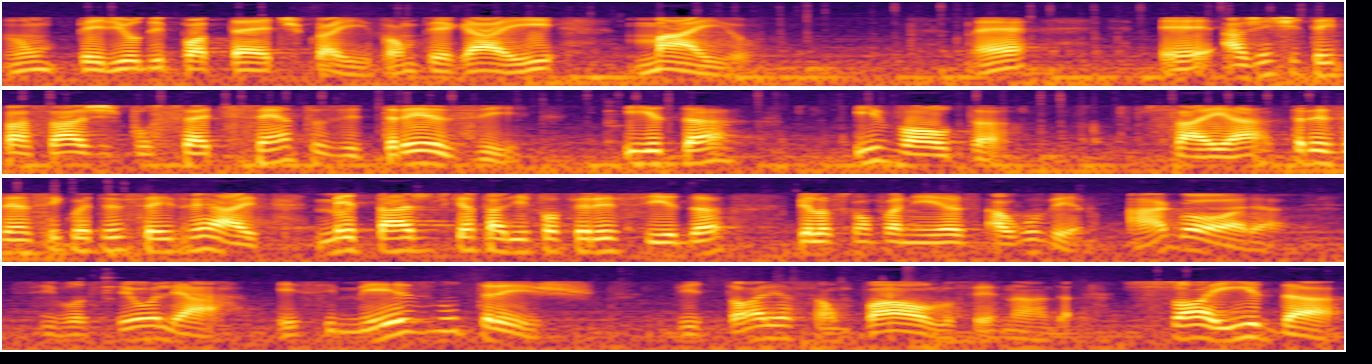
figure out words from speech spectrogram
num período hipotético aí, vamos pegar aí maio, né? É, a gente tem passagens por 713 ida e volta, sai a 356 reais, metade do que a tarifa oferecida pelas companhias ao governo. Agora, se você olhar esse mesmo trecho, Vitória São Paulo, Fernanda, só ida,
